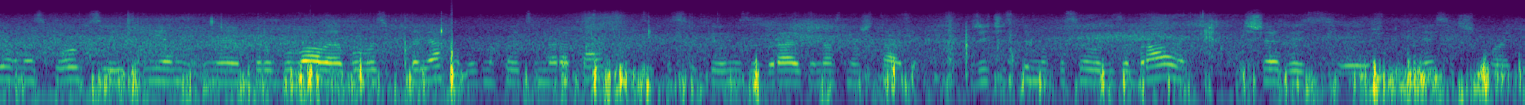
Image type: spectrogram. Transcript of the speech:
є в нас хлопці, які е, перебували або в госпіталях, або знаходяться на ротації. Ці посилки вони забирають у нас на штабі. Вже частину посилок забрали, і ще десь е, 10 що мають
